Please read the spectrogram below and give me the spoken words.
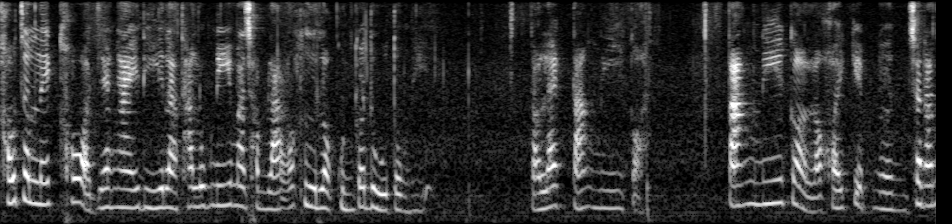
เขาจะเล็กคอร์ดยังไงดีล่ะ ถ้าลูกหนี้มาชำระก็คือเราคุณก็ดูตรงนี้ ตอนแรกตั้งหนี้ก่อน ตั้งหนี้ก่อนแล้วค่อยเก็บเงิน ฉะนั้น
